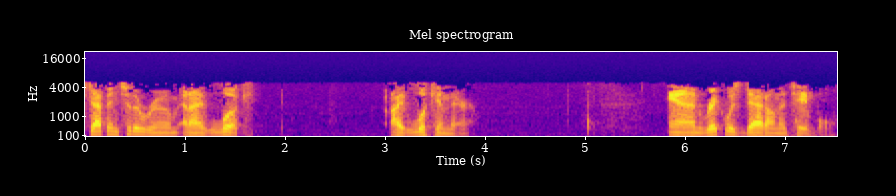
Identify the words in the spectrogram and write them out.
step into the room, and I look. I look in there. And Rick was dead on the table.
